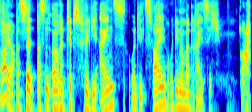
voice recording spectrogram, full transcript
Ah ja. Was, sind- was sind eure Tipps für die 1 und die 2 und die Nummer 30? Ah.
